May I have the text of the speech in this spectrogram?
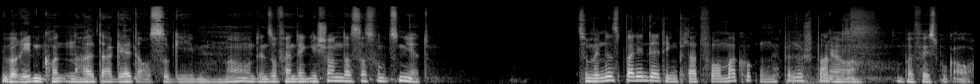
überreden konnten, halt da Geld auszugeben. Ne? Und insofern denke ich schon, dass das funktioniert. Zumindest bei den Dating-Plattformen. Mal gucken. Ich bin gespannt. Ja, und bei Facebook auch.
